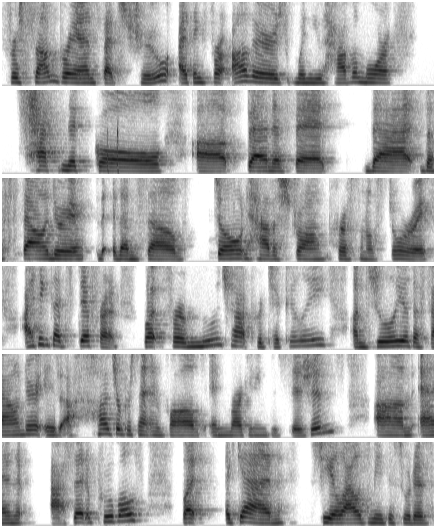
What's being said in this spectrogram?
for some brands, that's true. I think for others, when you have a more technical uh, benefit that the founder themselves don't have a strong personal story. I think that's different. But for Moonshot particularly, um, Julia, the founder, is 100% involved in marketing decisions um, and asset approvals. But again, she allows me to sort of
